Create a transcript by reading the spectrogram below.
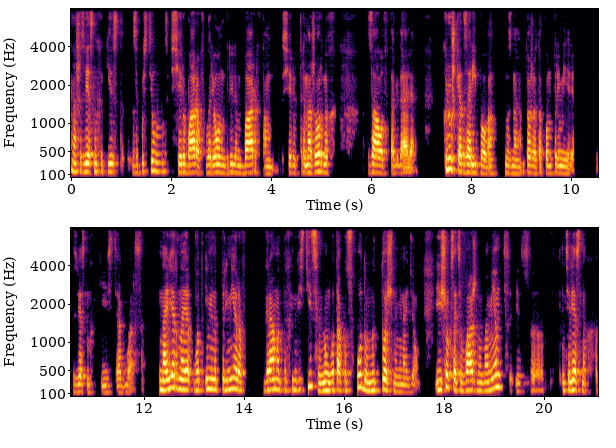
наш известный хоккеист запустил серию баров, Ларион Грилен бар, там серию тренажерных залов и так далее. Клюшки от Зарипова, мы знаем, тоже о таком примере, известном хоккеисте Акбарса. Наверное, вот именно примеров грамотных инвестиций, ну, вот так вот сходу мы точно не найдем. И еще, кстати, важный момент из э, интересных, э,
